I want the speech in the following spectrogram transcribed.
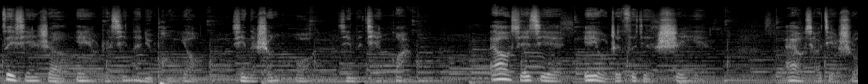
，Z 先生也有着新的女朋友、新的生活、新的牵挂。L 小姐也有着自己的事业。L 小姐说，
